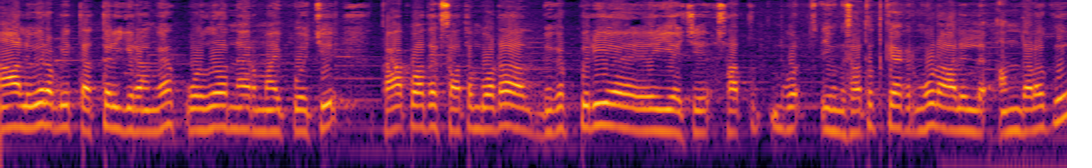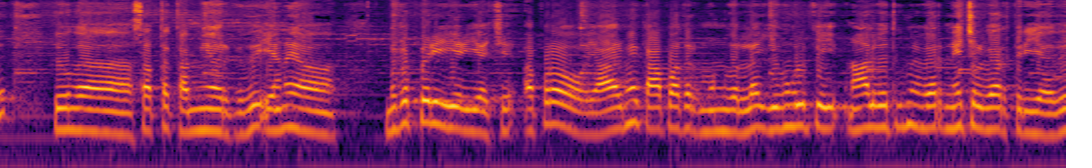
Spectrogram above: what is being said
நாலு பேர் அப்படியே தத்தளிக்கிறாங்க. பொழுதோ நேரம் ஆகி போச்சு. காப்பாற்ற சத்தம் போட்டால் அது மிகப்பெரிய ஏரியாச்சு சத்தம் இவங்க சத்தத்தை கேட்குற கூட ஆள் இல்லை. அந்த அளவுக்கு இவங்க சத்தம் கம்மியாக இருக்குது. ஏன்னா மிகப்பெரிய ஏரியாச்சு. அப்புறம் யாருமே காப்பாற்றுறதுக்கு முன் வரல. இவங்களுக்கு நாலு பேத்துக்குமே வேறு நீச்சல் வேறு தெரியாது.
